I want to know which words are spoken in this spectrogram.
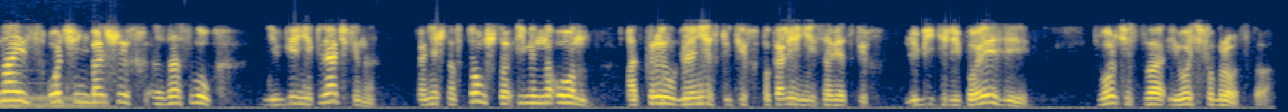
Одна из очень больших заслуг Евгения Клячкина, конечно, в том, что именно он открыл для нескольких поколений советских любителей поэзии творчество Иосифа Бродского.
